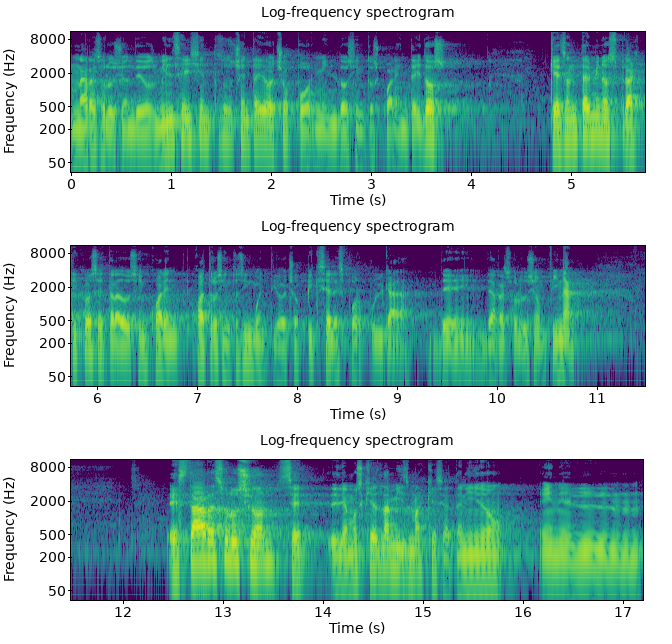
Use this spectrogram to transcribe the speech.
una resolución de 2688 por 1242, que eso en términos prácticos se traduce en 458 píxeles por pulgada de, de, resolución final. Esta resolución, se, que es la misma que se ha tenido en el,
